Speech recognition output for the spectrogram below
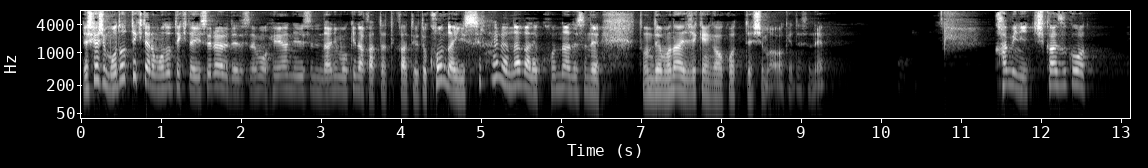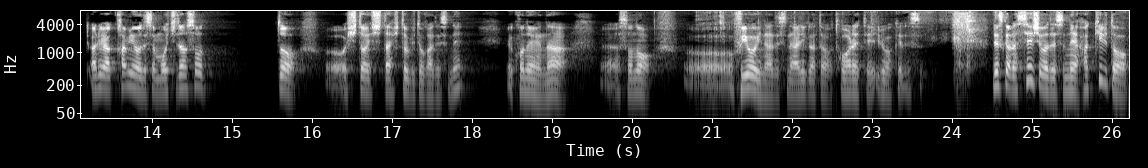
で、しかし戻ってきたら戻ってきたイスラエルでですね、もう平安にですね、何も起きなかったかというと、今度はイスラエルの中でこんなですね、とんでもない事件が起こってしまうわけですね。神に近づこう、あるいは神をですね、持ち出そうと、人した人々がですね、このような、その、不用意なですね、あり方を問われているわけです。ですから聖書はですね、はっきりと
